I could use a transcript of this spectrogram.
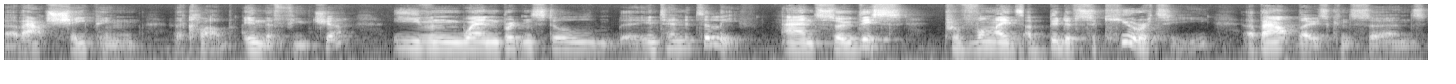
about shaping the club in the future even when Britain still uh, intended to leave. And so this provides a bit of security about those concerns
